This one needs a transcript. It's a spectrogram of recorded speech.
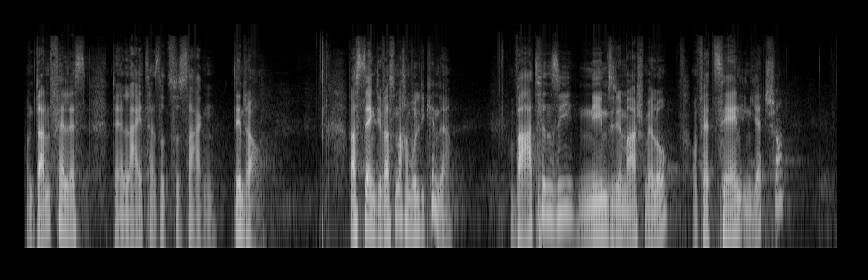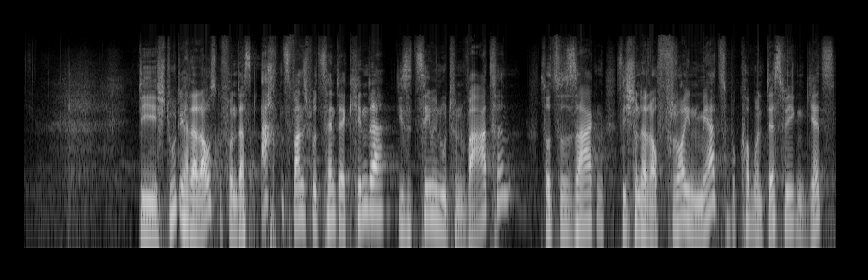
Und dann verlässt der Leiter sozusagen den Raum. Was denkt ihr, was machen wohl die Kinder? Warten Sie, nehmen Sie den Marshmallow und verzehren ihn jetzt schon? Die Studie hat herausgefunden, dass 28 Prozent der Kinder diese 10 Minuten warten, sozusagen sich schon darauf freuen, mehr zu bekommen und deswegen jetzt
